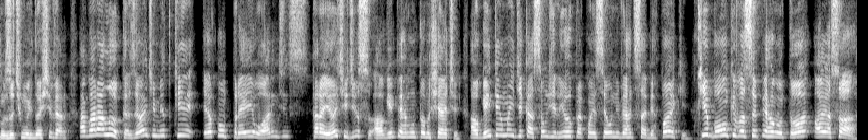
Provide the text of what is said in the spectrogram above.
Os últimos dois tiveram. Agora, Lucas, eu admito que eu comprei o Origins. Peraí, antes disso, alguém perguntou no chat: alguém tem uma indicação de livro pra conhecer o universo de Cyberpunk? Que bom que você perguntou. Olha só.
